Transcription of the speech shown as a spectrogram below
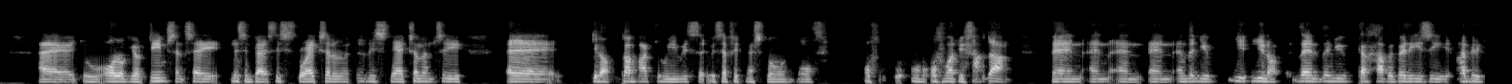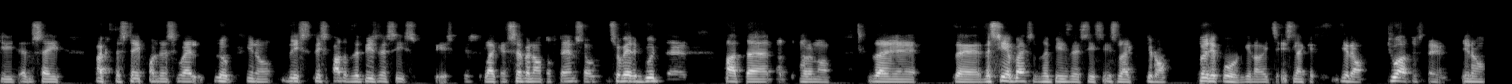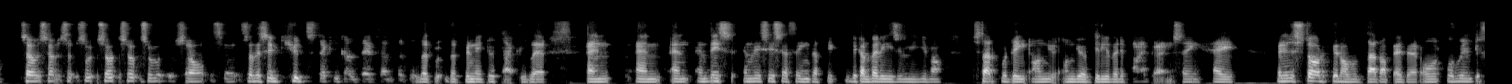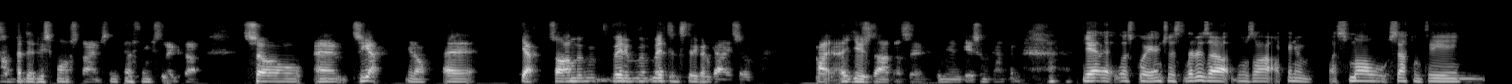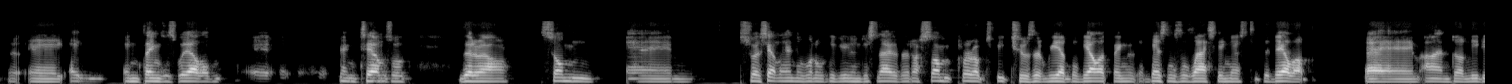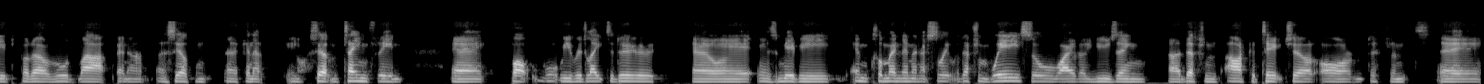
to all of your teams and say listen guys this is the excellent this is the excellency you know come back to me with with a fitness score of of of what you have done and and and and and then you, you you know then then you can have a very easy aggregate and say back to the stakeholders well look you know this this part of the business is is, is like a seven out of ten so so very good there but, uh, but i don't know the the the CMS of the business is, is like you know very poor. You know, it's it's like a, you know two out of ten. You know, so so so so so so so so so, there's a huge technical debt that, that that we need to tackle there, and and and and this and this is a thing that you, can very easily you know start putting on your on your delivery pipeline, saying hey. To store, you know, data better, or, or need have better response times and, and things like that. So, and so yeah, you know, uh, yeah. So I'm a very metrics-driven guy. So I, I use that as a communication pattern. yeah, that's quite interesting. There is a there's a, kind of a small certainty in uh, in, in things as well, in, uh, in terms of there are some. Um, so certainly in the world of union just now, there are some product features that we are developing that the business is asking us to develop, um, and are needed for our roadmap in a, a certain uh, kind of you know certain time frame. Uh, but what we would like to do uh, is maybe implement them in a slightly different way. So either using a different architecture or different uh,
